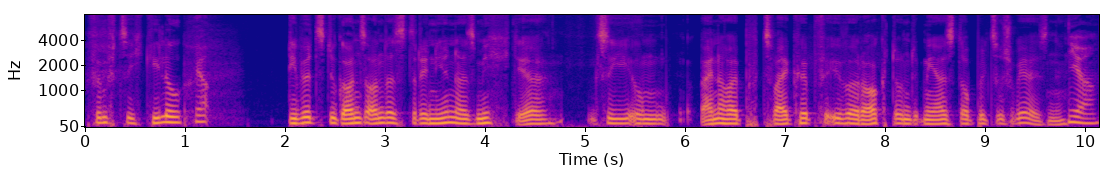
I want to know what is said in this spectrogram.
50 Kilo, Ja. die würdest du ganz anders trainieren als mich, der sie um eineinhalb, zwei Köpfe überragt und mehr als doppelt so schwer ist. Ne? Ja,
